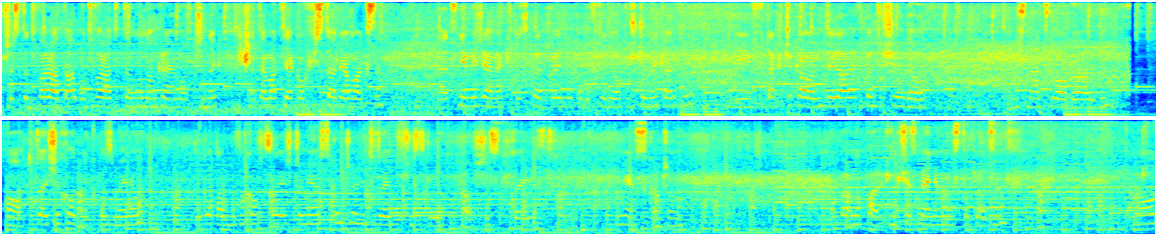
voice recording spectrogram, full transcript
Przez te dwa lata, bo dwa lata temu nagrałem odcinek na temat jako historia Maxa. Nawet nie wiedziałem jaki to sklep będzie, to był wtedy opuszczony Carrefour. I tak czekałem tyle, ale w końcu się udało. Jest nawet logo Aldi. O, tutaj się chodnik pozmieniał. Tylko tak, bo fachowcy jeszcze nie skończyli tutaj wszystkiego. O, wszystko tutaj jest. Nie jest skończone. Na pewno parking się zmienił na 100%. Tam o,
